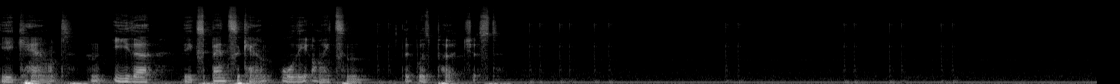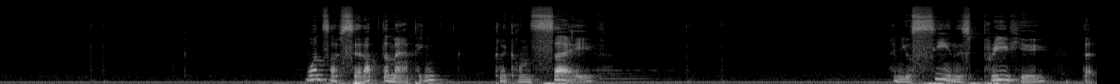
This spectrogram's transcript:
the account, and either the expense account or the item that was purchased. Once I've set up the mapping, click on Save and you'll see in this preview that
